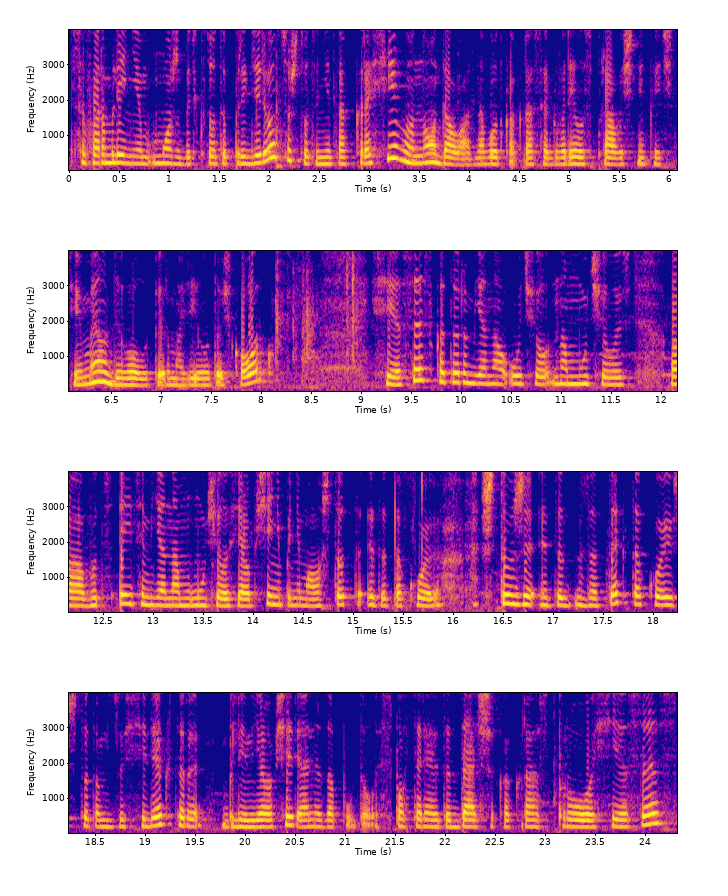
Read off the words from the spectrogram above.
с оформлением, может быть, кто-то придерется, что-то не так красиво, но да ладно. Вот как раз я говорила справочник HTML developer.mozilla.org. CSS, которым я научил, намучилась. А, вот с этим я намучилась. Я вообще не понимала, что это такое. Что же это за тег такой, что там за селекторы. Блин, я вообще реально запуталась. Повторяю, это дальше как раз про CSS.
